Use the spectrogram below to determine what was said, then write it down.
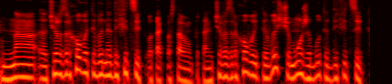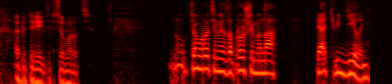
на е, чи розраховуєте ви на дефіцит? Отак поставимо питання. Чи розраховуєте ви, що може бути дефіцит абітурієнтів в цьому році? Ну, в цьому році ми запрошуємо на 5 відділень,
